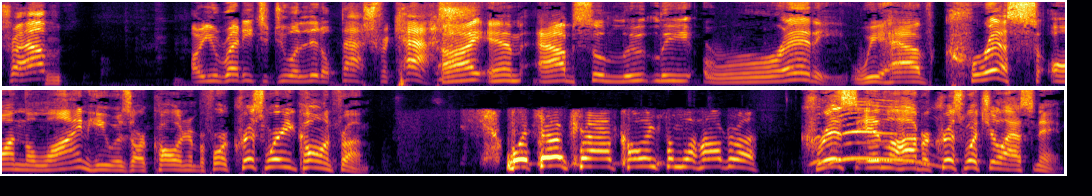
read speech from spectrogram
Trav, are you ready to do a little bash for cash? I am absolutely ready. We have Chris on the line. He was our caller number four. Chris, where are you calling from? What's up, Trav? Calling from La Habra. Chris in La Habra. Chris, what's your last name?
